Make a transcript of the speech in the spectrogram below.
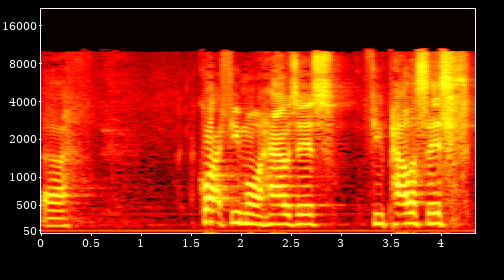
uh, quite a few more houses, a few palaces,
